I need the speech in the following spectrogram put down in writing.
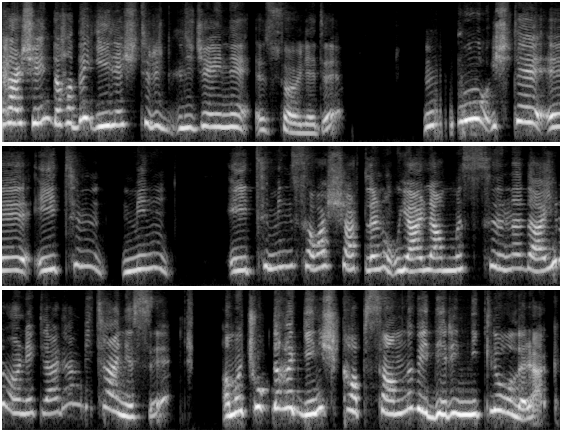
her şeyin daha da iyileştirileceğini e, söyledi. Bu işte e, eğitimin eğitimin savaş şartlarına uyarlanmasına dair örneklerden bir tanesi. Ama çok daha geniş kapsamlı ve derinlikli olarak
